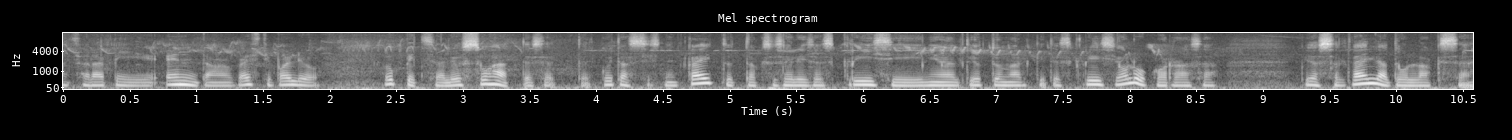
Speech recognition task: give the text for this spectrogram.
Et sa läbi endaga hästi palju õpid seal just suhetes, et, et kuidas siis nüüd käitutakse sellises kriisi nii-öelda jutumärkides kriisiolukorras, kuidas sealt välja tullakse.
